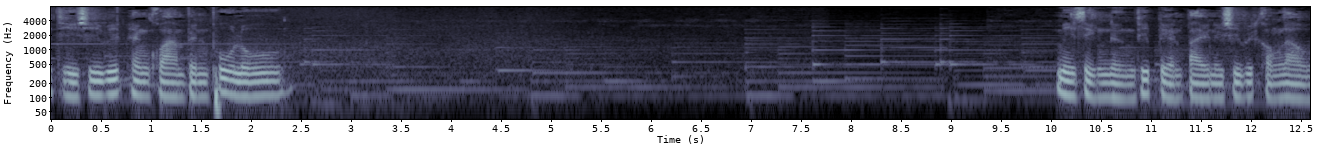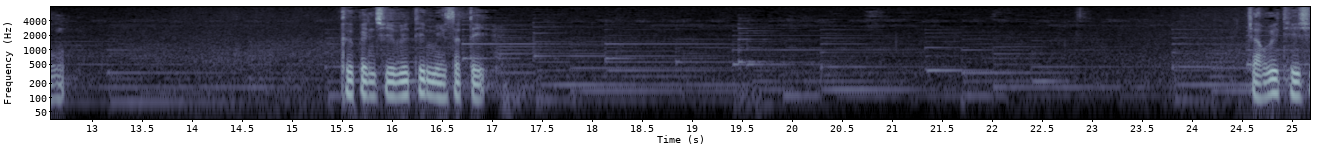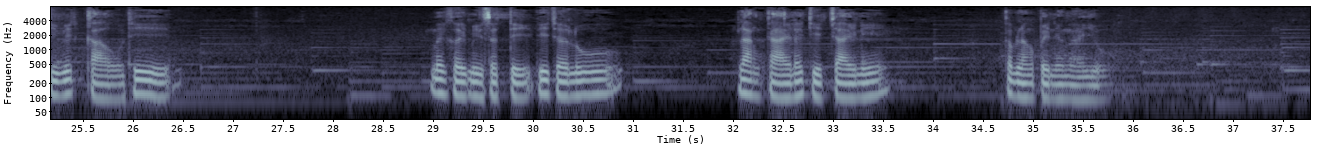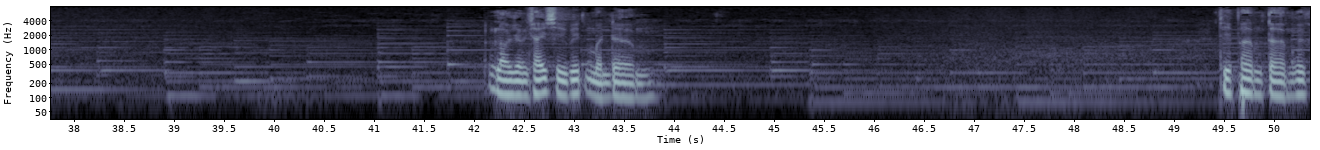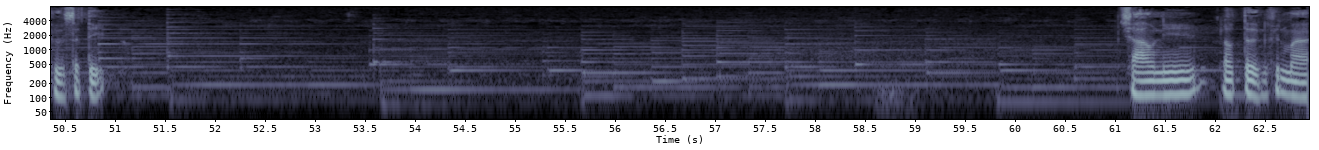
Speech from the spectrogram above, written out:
วิถีชีวิตแห่งความเป็นผู้รู้ มีสิ่งหนึ่งที่เปลี่ยนไปในชีวิตของเรา คือเป็นชีวิตที่มีสติ จากวิถีชีวิตเก่าที่ ไม่เคยมีสติที่จะรู้ ร่างกายและจิตใจนี้กำลังเป็นยังไงอยู่ เรายังใช้ชีวิตเหมือนเดิม ที่เพิ่มเติมก็คือสติ เช้านี้เราตื่นขึ้นมา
